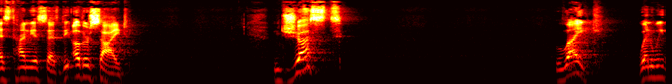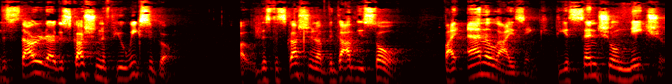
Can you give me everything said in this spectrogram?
as Tanya says, the other side. Just like when we started our discussion a few weeks ago, uh, this discussion of the godly soul, by analyzing the essential nature,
